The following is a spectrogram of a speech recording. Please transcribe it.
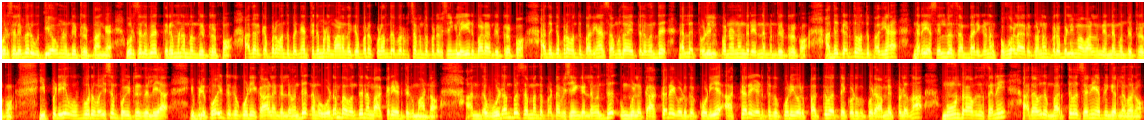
ஒரு சில பேர் உத்தியோகம் இருந்துகிட்ருப்பாங்க ஒரு சில பேர் திருமணம் இருந்துட்டு இருப்போம். அதற்கப்புறம் வந்து பார்த்தீங்கன்னா திருமணம் ஆனதுக்கப்புறம் குழந்தை பிறப்பு சம்பந்தப்பட்ட விஷயங்களில் ஈடுபாடாக இருந்துட்டு இருப்போம். அதுக்கப்புறம் வந்து பார்த்தீங்கன்னா சமுதாயத்தில் வந்து நல்ல தொழில் பண்ணணுங்கிற எண்ணம் இருந்துட்டு இருக்கும். அதுக்கடுத்து வந்து பார்த்தீங்கன்னா நிறைய செல்வம் சம்பாதிக்கணும் புகழாக இருக்கணும் பிரபலியமாக வாழணும் எண்ணம் வந்துட்டு இருக்கும். இப்படியே ஒவ்வொரு வயசும் போயிட்டுருக்குது இல்லையா? இப்படி போயிட்டு இருக்கக்கூடிய காலங்களில் வந்து நம்ம உடல் உடம்பை வந்து நம்ம அக்கறை எடுத்துக்க மாட்டோம். அந்த உடம்பு சம்பந்தப்பட்ட விஷயங்களில் வந்து உங்களுக்கு அக்கறை கொடுக்கக்கூடிய அக்கறை எடுத்துக்கக்கூடிய ஒரு பக்குவத்தை கொடுக்கக்கூடிய அமைப்பில் தான் மூன்றாவது சனி அதாவது மருத்துவ சனி அப்படிங்கிறதுல வரும்.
